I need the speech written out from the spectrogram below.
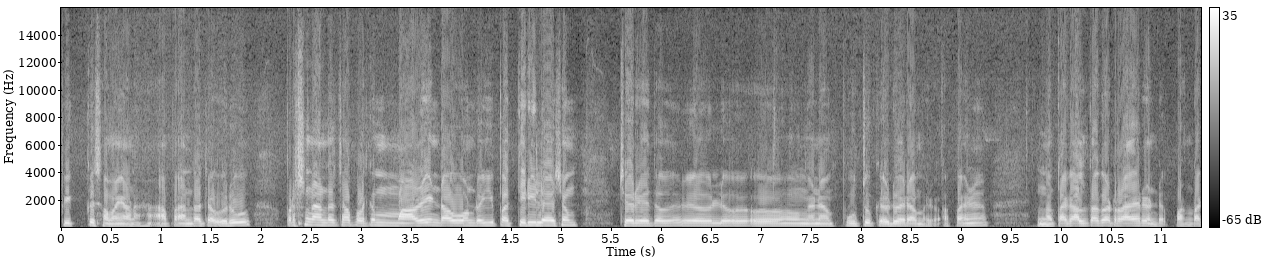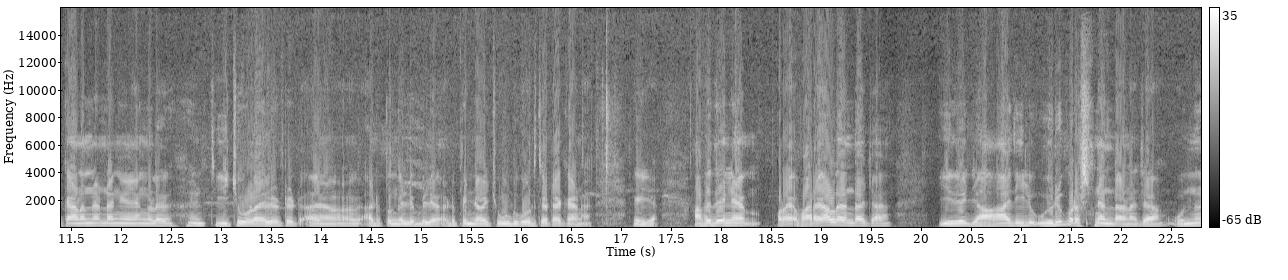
പിക്ക് സമയമാണ്. അപ്പോൾ എന്താ വെച്ചാൽ ഒരു പ്രശ്നം എന്താ വെച്ചാൽ അപ്പോഴേക്കും മഴ ഉണ്ടാവുകൊണ്ട് ഈ പത്തിരി ലേശം ചെറിയ ഇങ്ങനെ പൂത്തു കേടുവരാൻ വരും. അപ്പോൾ അതിന് ഇന്നത്തെ കാലത്തൊക്കെ ഡ്രയറുണ്ട് പണ്ടൊക്കെ ആണെന്നുണ്ടെങ്കിൽ ഞങ്ങൾ തീ ചൂളയിലിട്ട് അടുപ്പും കല്ലുമ്പിൽ അടുപ്പിന്റെ ചൂട് കൊടുത്തിട്ടൊക്കെയാണ് ചെയ്യുക അപ്പോൾ ഇതിനെ പറയാ പറയാനുള്ളത് എന്താ വെച്ചാൽ ഇത് ജാതിയിൽ ഒരു പ്രശ്നം എന്താണെന്ന് വെച്ചാൽ ഒന്ന്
